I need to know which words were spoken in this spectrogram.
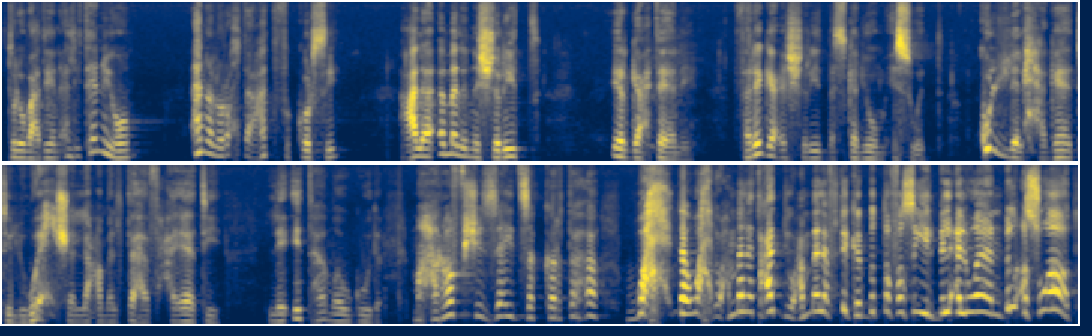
قلت له بعدين قال لي تاني يوم أنا اللي رحت قعدت في الكرسي على أمل إن الشريط يرجع تاني. فرجع الشريط بس كان يوم أسود. كل الحاجات الوحشة اللي عملتها في حياتي لقيتها موجودة. ما أعرفش إزاي اتذكرتها واحدة واحدة وعماله تعدي وعماله أفتكر بالتفاصيل بالألوان بالأصوات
